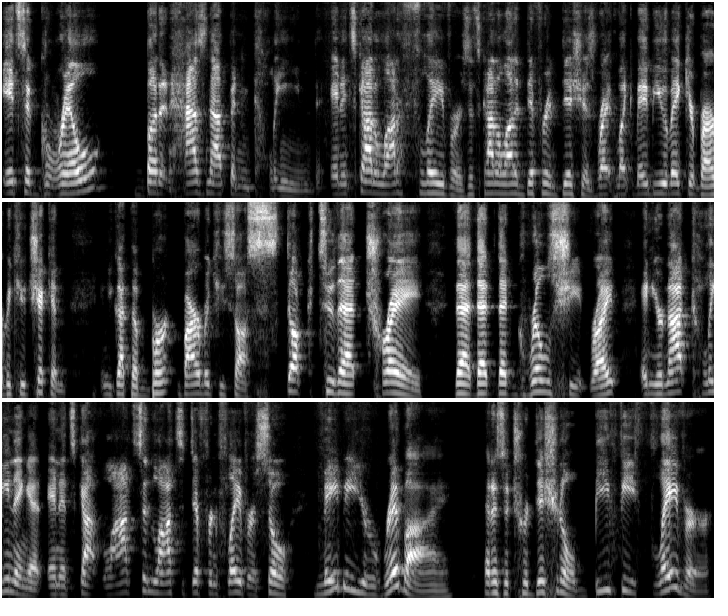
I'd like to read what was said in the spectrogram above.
It's a grill, but it has not been cleaned, and it's got a lot of flavors. It's got a lot of different dishes, right? Like maybe you make your barbecue chicken, and you got the burnt barbecue sauce stuck to that tray, that that that grill sheet, right? And you're not cleaning it, and it's got lots and lots of different flavors. So maybe your ribeye that is a traditional beefy flavor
